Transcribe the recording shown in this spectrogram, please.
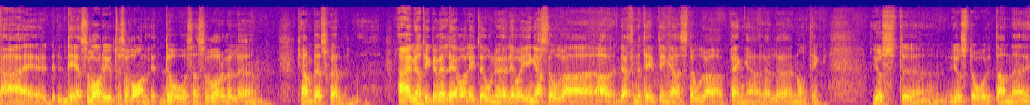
Nej, det så var det ju inte så vanligt då och sen så var det väl eh, kan bäst själv. Nej, men jag tyckte väl det var lite onödigt. Det var inga stora, definitivt inga stora pengar eller någonting just, eh, just då. Utan eh,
